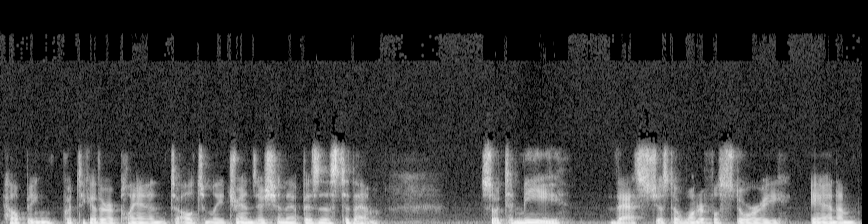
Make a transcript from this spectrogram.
helping put together a plan to ultimately transition that business to them. So to me, that's just a wonderful story, and I'm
